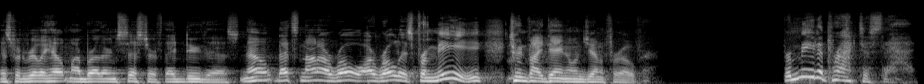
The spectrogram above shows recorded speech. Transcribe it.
This would really help my brother and sister if they do this. No, that's not our role. Our role is for me to invite Daniel and Jennifer over, for me to practice that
